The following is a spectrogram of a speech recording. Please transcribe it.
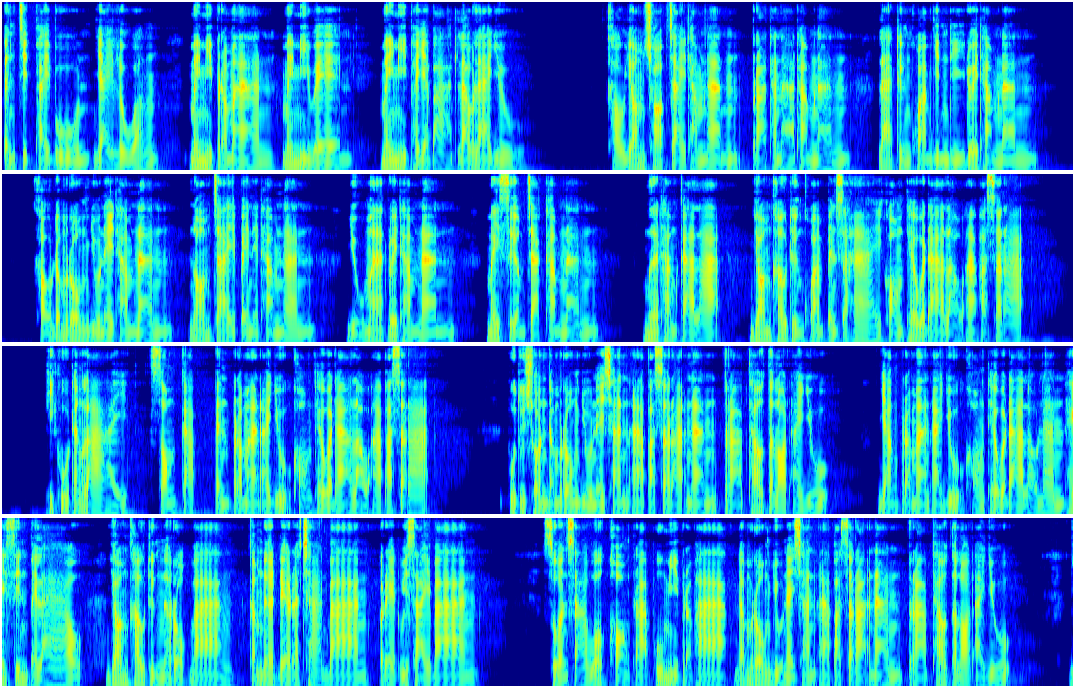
เป็นจิตไพบูรใหญ่หลวง ไม่มีประมาณ ไม่มีเวร ไม่มีพยาบาทแล้วแลอยู่ เขาย่อมชอบใจธรรมนั้น ปรารถนาธรรมนั้น และถึงความยินดีด้วยธรรมนั้น เขาดำรงอยู่ในธรรมนั้น น้อมใจไปในธรรมนั้น อยู่มากด้วยธรรมนั้น ไม่เสื่อมจากธรรมนั้น เมื่อทำกาละ ย่อมเข้าถึงความเป็นสหายของเทวดาเหล่าอาภัสระ พิขุทั้งหลายสองกับเป็นประมาณอายุของเทวดาเหล่าอาภัสระ ปุถุชนดำรงอยู่ในชั้นอาภัสระนั้นตราบเท่าตลอดอายุ ยังประมาณอายุของเทวดาเหล่านั้นให้สิ้นไปแล้ว ย่อมเข้าถึงนรกบ้างกำเนิดเดรัจฉานบ้าง เปรตวิสัยบ้าง ส่วนสาวกของพระผู้มีพระภาคดำรงอยู่ในชั้นอาภัสระนั้นตราบเท่าตลอดอายุ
